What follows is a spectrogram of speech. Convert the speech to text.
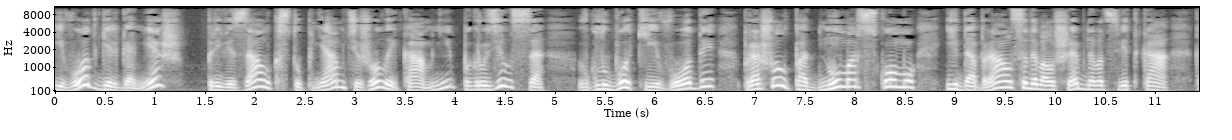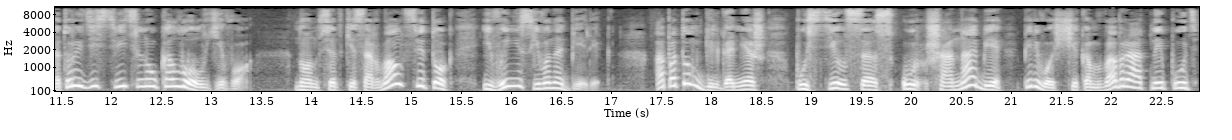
И вот Гильгамеш привязал к ступням тяжелые камни, погрузился в глубокие воды, прошел по дну морскому и добрался до волшебного цветка, который действительно уколол его. Но он все-таки сорвал цветок и вынес его на берег. А потом Гильгамеш пустился с Ур-Шанаби, перевозчиком, в обратный путь,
